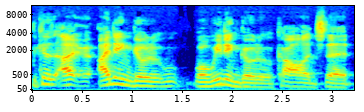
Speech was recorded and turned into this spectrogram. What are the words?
because I I didn't go to well, we didn't go to a college that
